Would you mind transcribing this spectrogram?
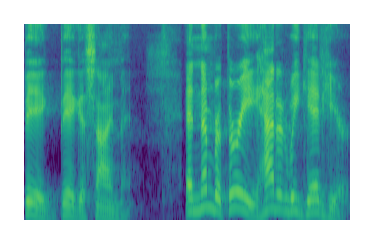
big, big assignment. And number three, how did we get here?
